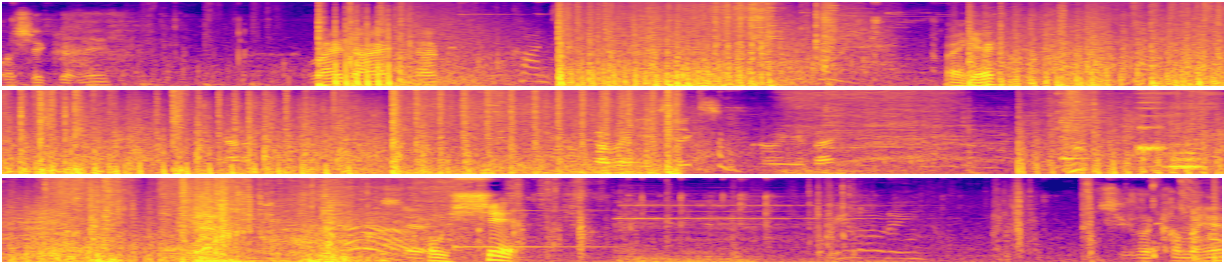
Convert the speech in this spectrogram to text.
Oh shit, grenade. Right behind, behind. Right here. Covering you six, covering your back. Oh shit. Reloading. She's gonna come in here.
